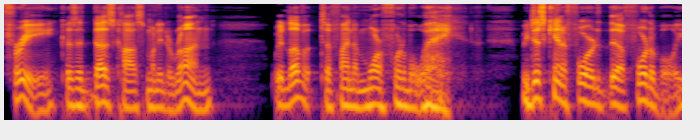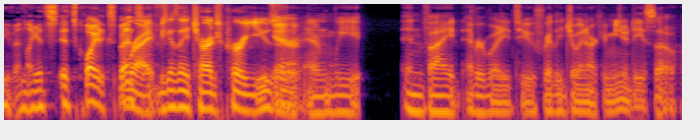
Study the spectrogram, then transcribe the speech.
free because it does cost money to run, we'd love to find a more affordable way. We just can't afford the affordable even. Like it's it's quite expensive. Right, because they charge per user, Yeah. and we invite everybody to freely join our community. So,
